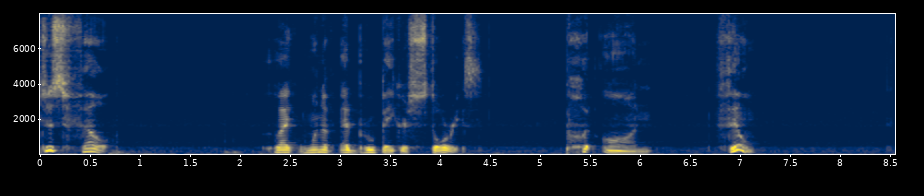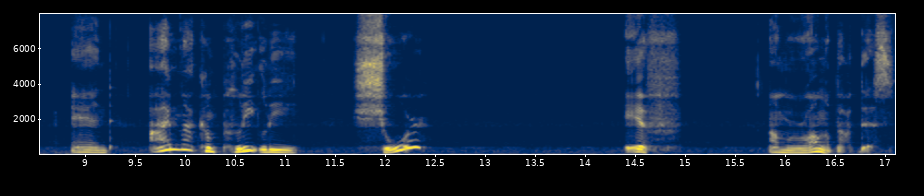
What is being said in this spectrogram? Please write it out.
just felt like one of Ed Brubaker's stories put on film. And I'm not completely sure if I'm wrong about this.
